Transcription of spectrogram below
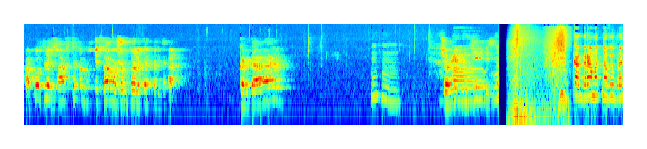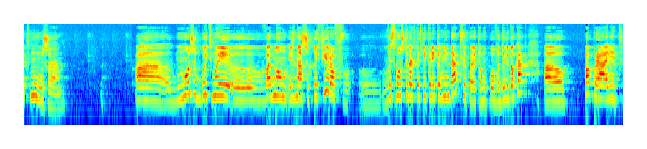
А послезавтра будет хорошим только тогда, когда угу. Человек а, интересен. Как грамотно выбрать мужа? А, может быть, мы э, в одном из наших эфиров э, вы сможете дать какие-то рекомендации по этому поводу, либо как а, поправить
